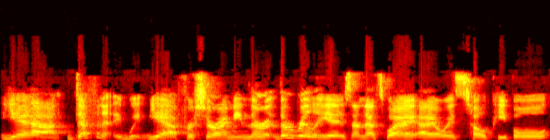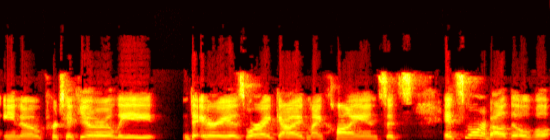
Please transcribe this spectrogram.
Yeah, definitely. We, yeah, for sure. I mean, there there really is, and that's why I always tell people, you know, particularly the areas where I guide my clients. It's it's more about the over,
